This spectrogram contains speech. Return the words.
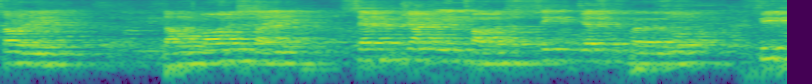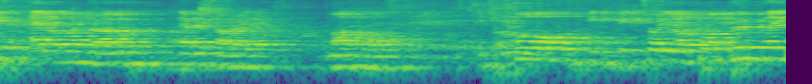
Sorry, that. Seventh, Jacqueline Thomas. Sixth, Jessica Purcell. Fifth, Emma Munro. Very sorry, my fault. It's fourth, in Victoria. Come on, Boobly.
